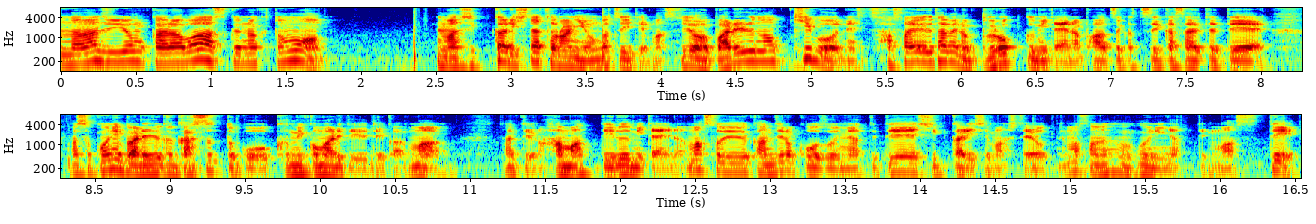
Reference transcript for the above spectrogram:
の74からは少なくとも、まあ、しっかりしたトラニオンがついてます。要はバレルの規模をね、支えるためのブロックみたいなパーツが追加されてて、まあ、そこにバレルがガスッとこう組み込まれているというか、まあ、なんていうの、ハマってるみたいな、まあそういう感じの構造になってて、しっかりしましたよって、まあそんな風になってます。で、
